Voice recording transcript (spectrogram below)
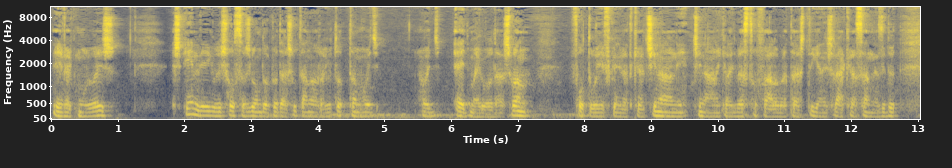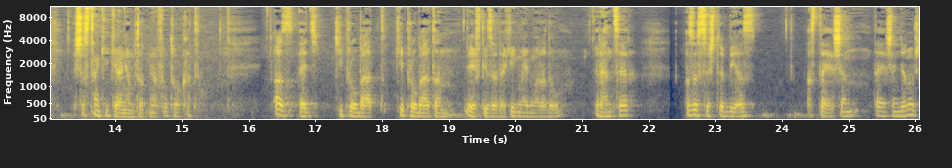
évek múlva is. És én végül is hosszas gondolkodás után arra jutottam, hogy, hogy egy megoldás van, fotóévkönyvet kell csinálni, csinálni kell egy best of válogatást, igenis rá kell szánni az időt, és aztán ki kell nyomtatni a fotókat. Az egy kipróbált, kipróbáltan évtizedekig megmaradó rendszer, az összes többi az, az teljesen, teljesen gyanús,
